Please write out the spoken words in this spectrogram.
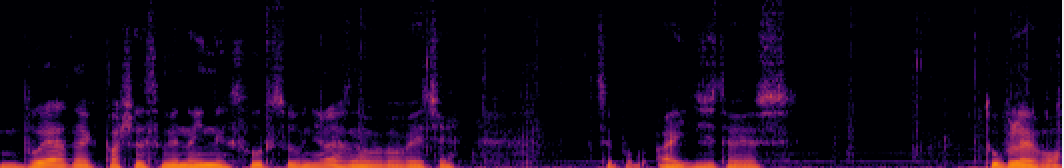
Bo ja tak patrzę sobie na innych twórców, nieraz znowu powiecie. Chcę po... Aj, gdzie to jest? Tu w lewo.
